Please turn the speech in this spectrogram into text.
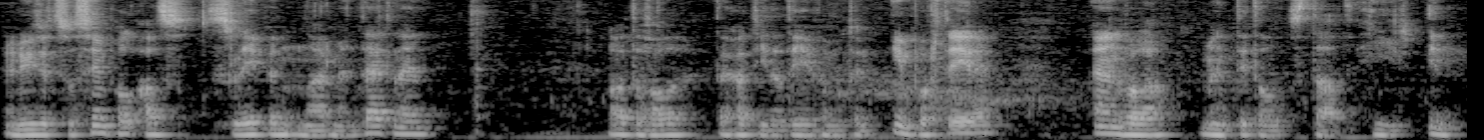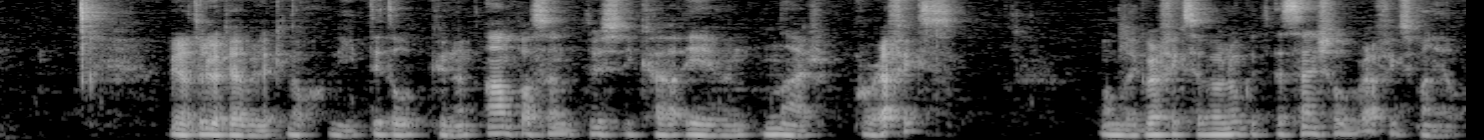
En nu is het zo simpel als slepen naar mijn tijdlijn laten vallen, dan gaat hij dat even moeten importeren. En voilà, mijn titel staat hierin. Nu natuurlijk wil ik nog die titel kunnen aanpassen, dus ik ga even naar Graphics. Want bij Graphics hebben we ook het Essential Graphics paneel.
